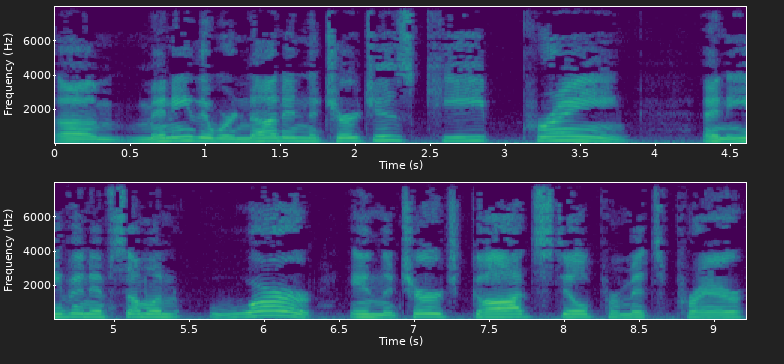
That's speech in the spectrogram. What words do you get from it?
um, many that were not in the churches. Keep praying, and even if someone were in the church, God still permits prayer,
